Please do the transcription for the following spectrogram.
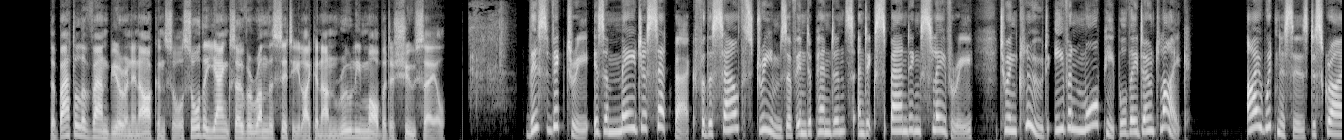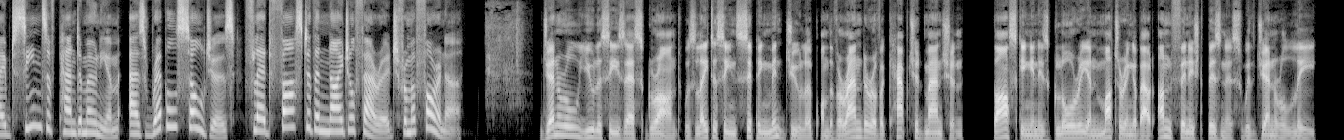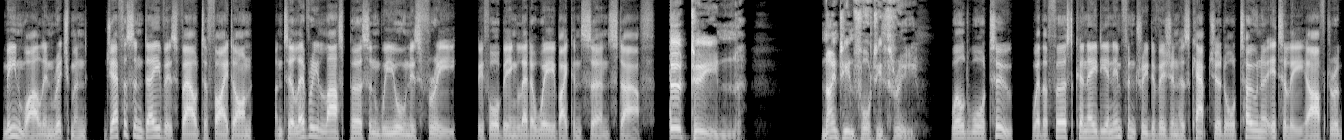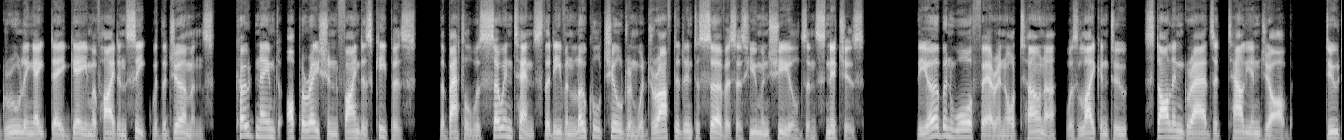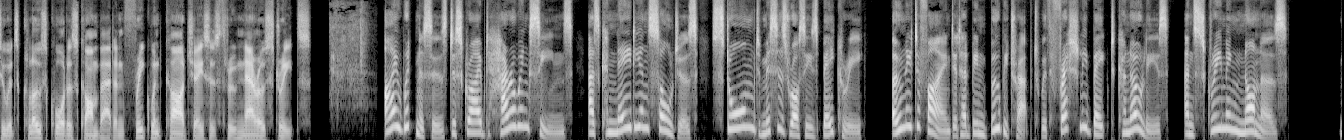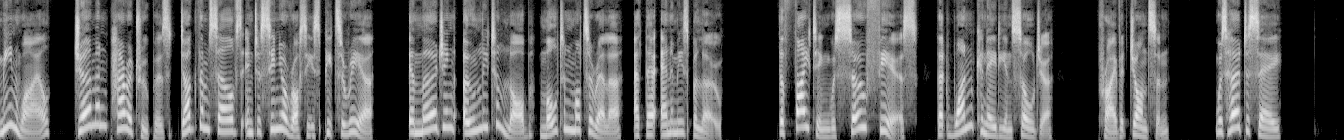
The Battle of Van Buren in Arkansas saw the Yanks overrun the city like an unruly mob at a shoe sale. This victory is a major setback for the South's dreams of independence and expanding slavery to include even more people they don't like. Eyewitnesses described scenes of pandemonium as rebel soldiers fled faster than Nigel Farage from a foreigner. General Ulysses S. Grant was later seen sipping mint julep on the veranda of a captured mansion, basking in his glory and muttering about unfinished business with General Lee. Meanwhile, in Richmond, Jefferson Davis vowed to fight on until every last person we own is free before being led away by concerned staff. 13. 1943. World War II, where the 1st Canadian Infantry Division has captured Ortona, Italy, after a grueling eight day game of hide and seek with the Germans. Codenamed Operation Finders Keepers, the battle was so intense that even local children were drafted into service as human shields and snitches. The urban warfare in Ortona was likened to Stalingrad's Italian job, due to its close quarters combat and frequent car chases through narrow streets. Eyewitnesses described harrowing scenes as Canadian soldiers stormed Mrs. Rossi's bakery only to find it had been booby trapped with freshly baked cannolis and screaming nonnas. Meanwhile, German paratroopers dug themselves into Signor Rossi's pizzeria emerging only to lob molten mozzarella at their enemies below. The fighting was so fierce that one Canadian soldier, Private Johnson, was heard to say,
